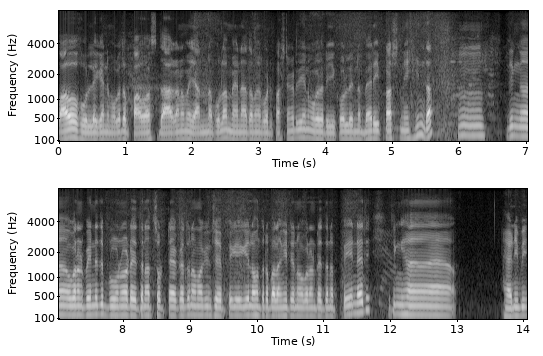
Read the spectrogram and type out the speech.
පවෆුල් එකන මොකද පවස් දාගනම යන්න පුල මැන තම පොඩි ප්‍රශ්නක තියෙන මොකද රීකොල්ලන්න බැරි ප්‍රශ්නය හිද ඉති ඕකන පෙන්ති බරුණට එතනත් සොට්ට එකතුන මකින් ශේප්ක කියල හොතර බලහිට නොකරට එතන පේන ඇති ඉතින් හැනිබි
